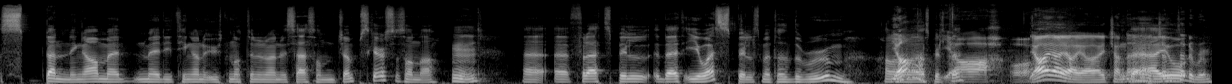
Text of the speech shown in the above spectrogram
spenninger med, med de tingene uten at det nødvendigvis er sånn jump scares og sånn, da. Mm. Eh, eh, for det er et spill Det er et IOS-spill som heter The Room. Har Ja, dere spilt det? Ja. Ja, ja, ja, ja, jeg kjenner, Det er jeg kjenner til The Room.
